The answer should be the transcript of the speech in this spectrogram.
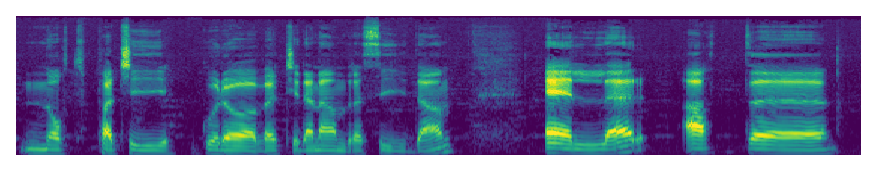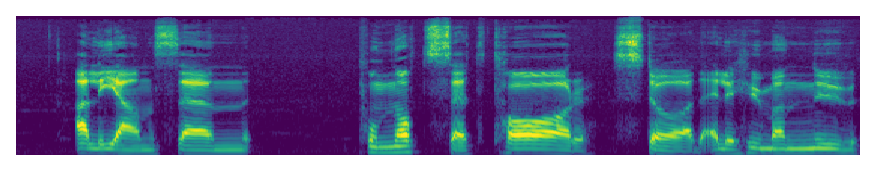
något parti går över till den andra sidan. Eller att eh, alliansen på något sätt tar stöd, eller hur man nu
